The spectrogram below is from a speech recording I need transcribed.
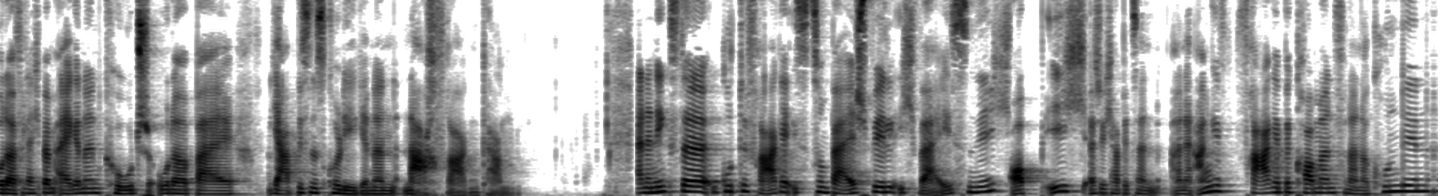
oder vielleicht beim eigenen Coach oder bei ja, Business-Kolleginnen nachfragen kann. Eine nächste gute Frage ist zum Beispiel, ich weiß nicht, ob ich, also ich habe jetzt ein, eine Angefrage bekommen von einer Kundin,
